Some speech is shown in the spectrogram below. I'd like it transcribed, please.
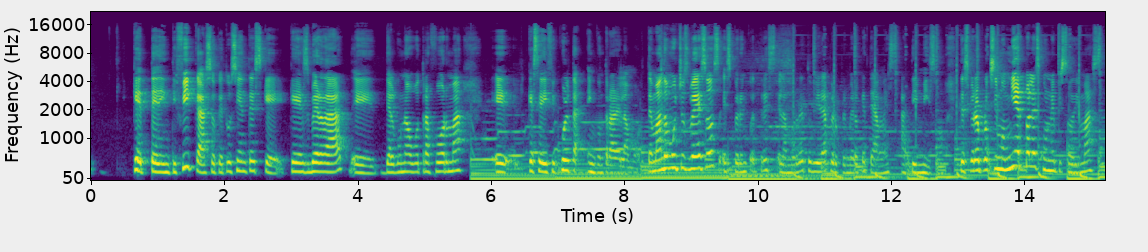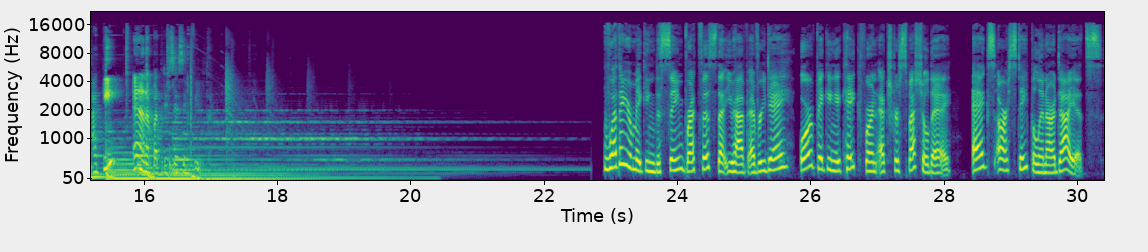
que te identificas o que tú sientes que, es verdad eh, de alguna u otra forma eh, que se dificulta encontrar el amor. Te mando muchos besos, espero encuentres el amor de tu vida, pero primero que te ames a ti mismo. Te espero el próximo miércoles con un episodio más aquí en Ana Patricia Sin Filtro. Whether you're making the same breakfast that you have every day or baking a cake for an extra special day, eggs are a staple in our diets.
